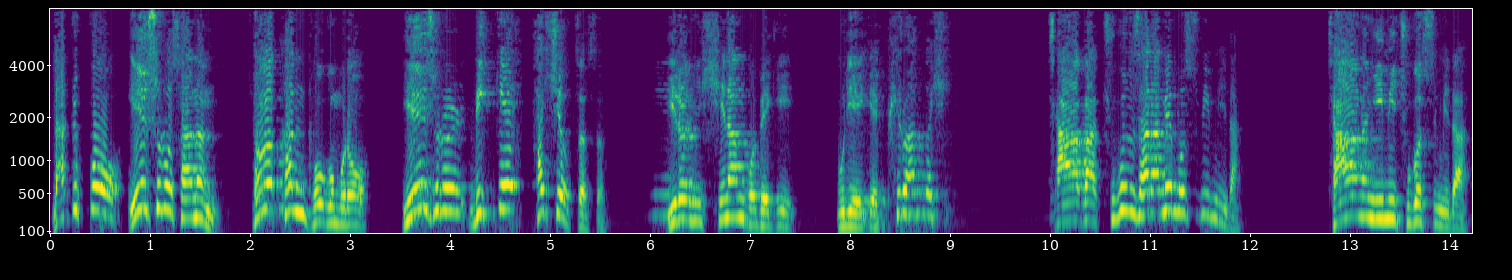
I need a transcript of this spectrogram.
나 죽고 예수로 사는 정확한 복음으로 예수를 믿게 하시옵소서. 이런 신앙 고백이 우리에게 필요한 것입니다. 자아가 죽은 사람의 모습입니다. 자아는 이미 죽었습니다.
